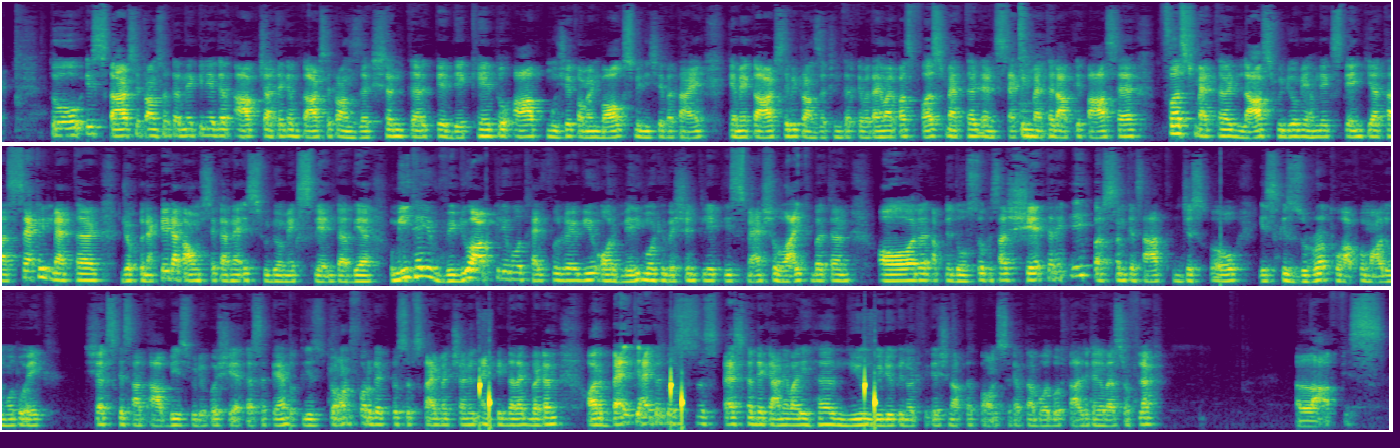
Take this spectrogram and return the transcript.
तो इस कार्ड से ट्रांसफ़र करने के लिए अगर आप चाहते हैं कि हम कार्ड से ट्रांजेक्शन करके देखें तो आप मुझे कमेंट बॉक्स में नीचे बताएँ कि मैं कार्ड से भी ट्रांजेक्शन करके बताएँ। हमारे पास first method and second method आपके पास है। फ़र्स्ट मेथड लास्ट वीडियो में हमने एक्सप्लेन किया था। सेकंड मेथड जो कनेक्टेड अकाउंट से करना है, इस वीडियो में एक्सप्लेन कर दिया उम्मीद है ये वीडियो आपके लिए बहुत हेल्पफुल रहेगी और मेरी मोटिवेशन के लिए प्लीज़ स्मैश लाइक बटन और अपने दोस्तों के साथ शेयर करें एक पर्सन के साथ जिसको इसकी ज़रूरत हो, आपको मालूम हो तो एक शख्स के साथ आप भी इस वीडियो को शेयर कर सकते हैं। तो please don't forget to subscribe my channel and hit the like button और बेल के आइकन को प्रेस कर देकर आने वाली हर न्यू वीडियो की नोटिफिकेशन आप तक पहुँच सके। अपना बहुत बहुत ख्याल रखेगा बेस्ट ऑफ़ लक अल्लाह हाफिज।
